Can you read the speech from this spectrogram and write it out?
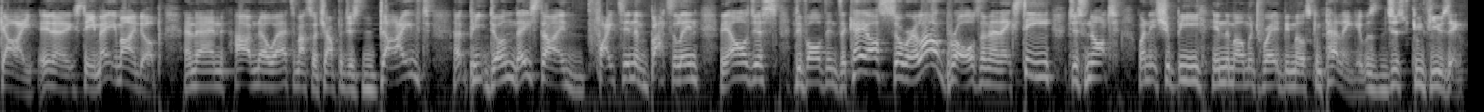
guy in NXT? Make your mind up. And then out of nowhere, Tommaso Ciampa just dived at Pete Dunne. They started fighting and battling, it all just devolved into chaos. So we're allowed brawls in NXT, just not when it should be in the moment where it'd be most compelling. It was just confusing.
